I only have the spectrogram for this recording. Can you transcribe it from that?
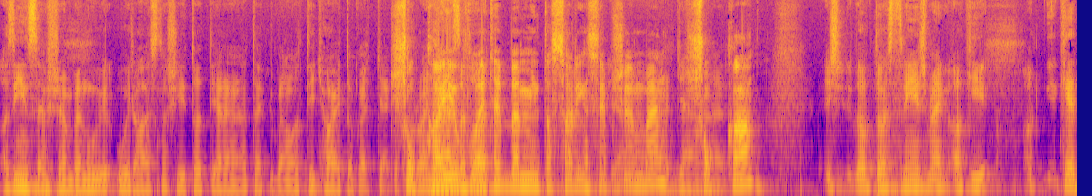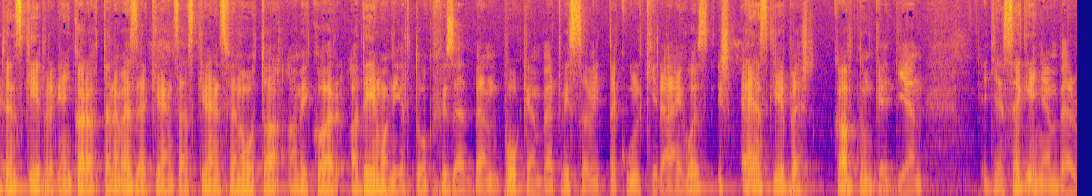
az Inceptionben új, újra hasznosított jelenetekben ott így hajtogatják a Sokkal jobb volt ebben, mint a Szar Inceptionben. Ja, már. Sokkal. És Dr. Strange meg, aki a kedvenc képregény karakterem 1990 óta, amikor a démonírtók füzetben Pókembert visszavitte Kul királyhoz, és ehhez képest kaptunk egy ilyen egy ilyen szegény ember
